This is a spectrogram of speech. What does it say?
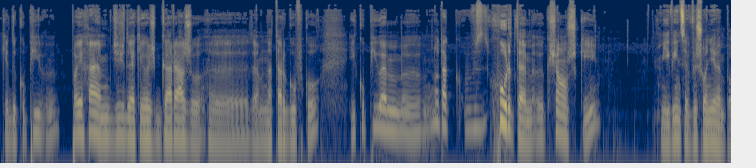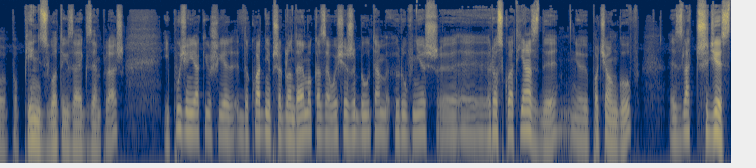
kiedy kupi, pojechałem gdzieś do jakiegoś garażu y, tam na targówku i kupiłem, y, no tak hurtem y, książki, mniej więcej wyszło, nie wiem, po, po 5 zł za egzemplarz. I później, jak już je dokładnie przeglądałem, okazało się, że był tam również rozkład jazdy pociągów z lat 30.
